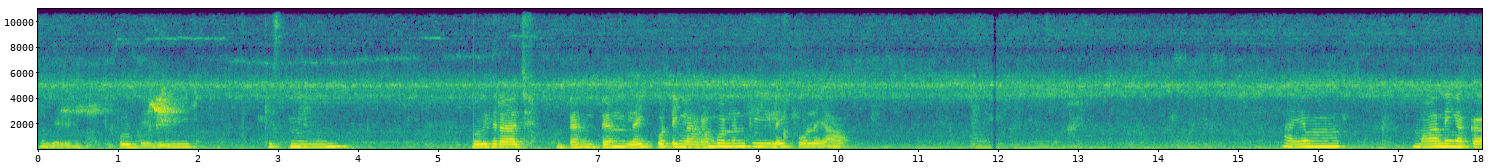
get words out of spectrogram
very beautiful baby kiss me Govindaraj டன் டன் லைக் போட்டிங்களா? ரொம்ப நன்றி. லைக் போடலையா? ஐஎம் மார்னிங் அக்கா.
